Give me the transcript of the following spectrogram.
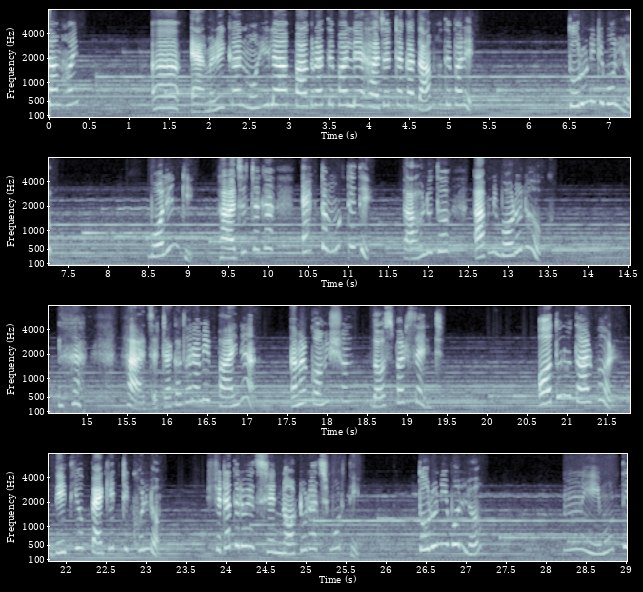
দাম হয়। আমেরিকান মহিলা পাগড়াতে পারলে হাজার টাকা দাম হতে পারে। তরুণীটি বলল, বলেন কি হাজার টাকা একটা মূর্তিতে? তাহলে তো আপনি বড় লোক। হাজার টাকা ধর আমি পাই না। আমার কমিশন দশ পার্সেন্ট। অতনু তারপর দ্বিতীয় প্যাকেটটি খুলল। সেটাতে রয়েছে নটরাজ মূর্তি। তরুণী বলল "উম, এই মূর্তি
